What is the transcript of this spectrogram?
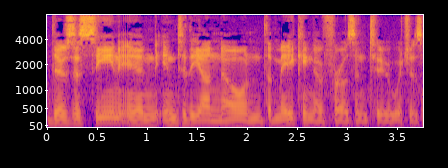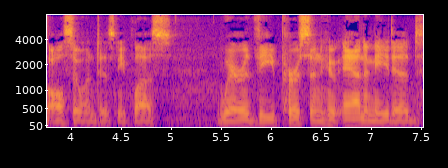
There's a scene in Into the Unknown, the making of Frozen 2, which is also on Disney Plus, where the person who animated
